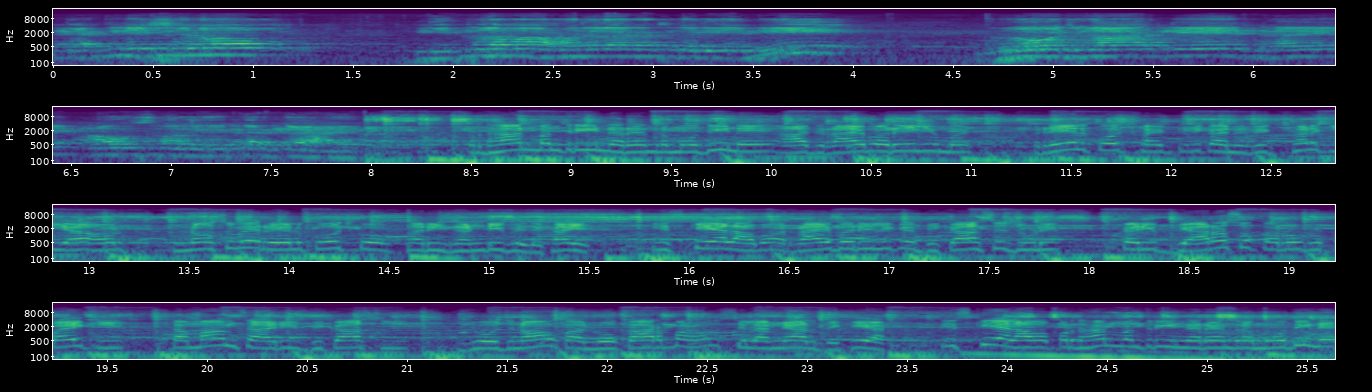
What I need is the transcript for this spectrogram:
टेक्नीशियनों डिप्लोमा होल्डर्स के लिए भी रोज़गार के नए अवसर लेकर के आए। प्रधानमंत्री नरेंद्र मोदी ने आज रायबरेली में रेल कोच फैक्ट्री का निरीक्षण किया और नौसवें रेल कोच को हरी झंडी भी दिखाई। इसके अलावा रायबरेली के विकास से जुड़ी करीब 1100 करोड़ रुपए की तमाम सारी विकास योजनाओं का लोकार्पण और शिलान्यास भी किया। इसके अलावा प्रधानमंत्री नरेंद्र मोदी ने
